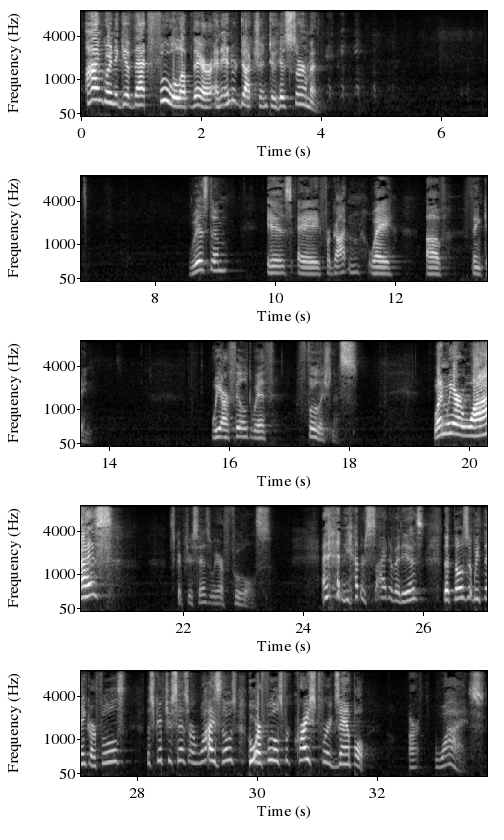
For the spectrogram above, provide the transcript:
I'm going to give that fool up there an introduction to his sermon. Wisdom is a forgotten way of thinking. We are filled with foolishness. When we are wise, Scripture says we are fools. And the other side of it is that those that we think are fools, the Scripture says are wise. Those who are fools for Christ, for example, are wise.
